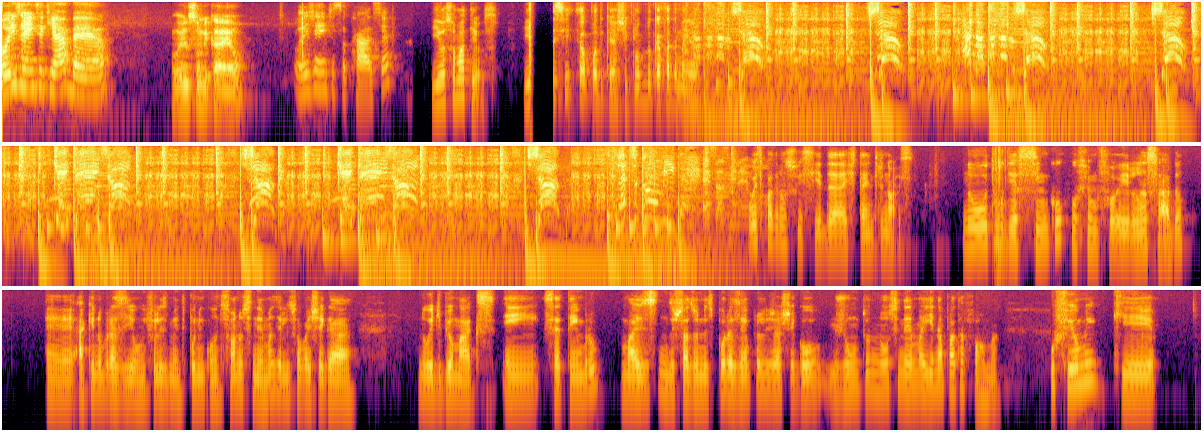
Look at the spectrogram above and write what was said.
Oi, gente, aqui é a Bea. Oi, eu sou o Mikael. Oi, gente, eu sou Cássia. E eu sou o Matheus. E esse é o podcast Clube do Café da Manhã. O Esquadrão Suicida está entre nós. No último dia 5, o filme foi lançado. É, aqui no Brasil, infelizmente, por enquanto, só nos cinemas. Ele só vai chegar no HBO Max em setembro. Mas nos Estados Unidos, por exemplo, ele já chegou junto no cinema e na plataforma. O filme, que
